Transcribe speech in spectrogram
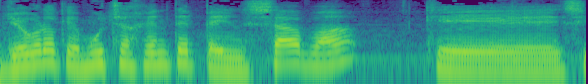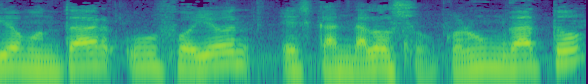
Yo creo que mucha gente pensaba que se iba a montar un follón escandaloso con un gato.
